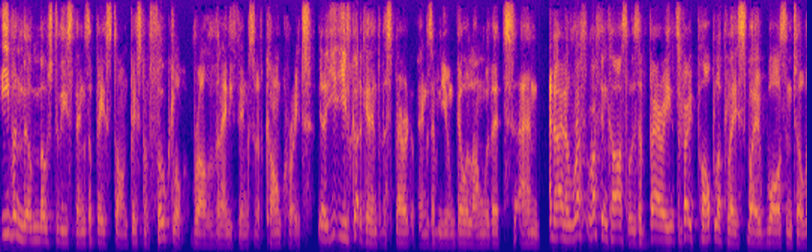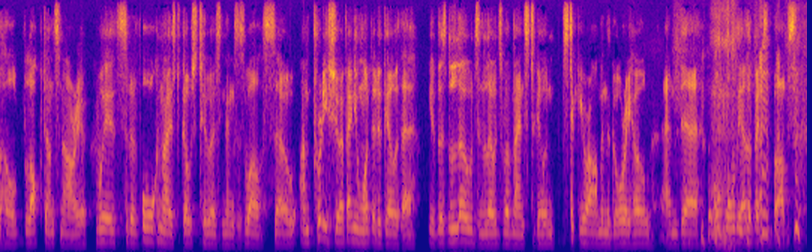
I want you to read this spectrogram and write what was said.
even though most of these things are based on based on folklore rather than anything sort of concrete, you know, you, you've got to get into the spirit of things, haven't you, and go along with it. And I know, I know Ruth, Ruthin Castle is a very it's a very popular place where it was until the whole lockdown scenario with sort of organised ghost tours and things as well. So I'm pretty sure if anyone wanted to go there, you know, there's loads and loads of events to go and stick your arm in the gory hole and uh, all, all the other bits and bobs.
